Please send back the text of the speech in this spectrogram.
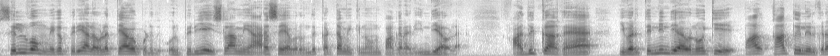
செல்வம் மிகப்பெரிய அளவில் தேவைப்படுது. ஒரு பெரிய இஸ்லாமிய அரசை அவர் வந்து கட்டமைக்கணும்னு பார்க்குறாரு இந்தியாவில். அதுக்காக இவர் தென்னிந்தியாவை நோக்கி பா காத்துன்னு இருக்கிற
